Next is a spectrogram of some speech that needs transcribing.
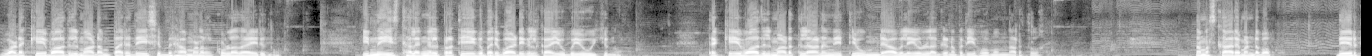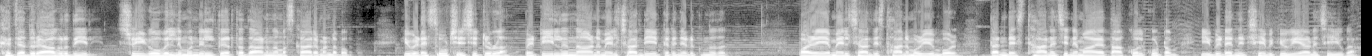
വടക്കേ വാതിൽമാടം പരദേശി ബ്രാഹ്മണർക്കുള്ളതായിരുന്നു. ഇന്ന് ഈ സ്ഥലങ്ങൾ പ്രത്യേക പരിപാടികൾക്കായി ഉപയോഗിക്കുന്നു. തെക്കേ വാതിൽമാടത്തിലാണ് നിത്യവും രാവിലെയുള്ള ഗണപതി ഹോമം നടത്തുക. നമസ്കാര മണ്ഡപം. ദീർഘചതുരാകൃതിയിൽ ശ്രീകോവിലിന് മുന്നിൽ തീർത്തതാണ് നമസ്കാര മണ്ഡപം. ഇവിടെ സൂക്ഷിച്ചിട്ടുള്ള പെട്ടിയിൽ നിന്നാണ് മേൽശാന്തിയെ തിരഞ്ഞെടുക്കുന്നത്. പഴയ മേൽശാന്തി സ്ഥാനമൊഴിയുമ്പോൾ തന്റെ സ്ഥാനചിഹ്നമായ താക്കോൽക്കൂട്ടം ഇവിടെ നിക്ഷേപിക്കുകയാണ് ചെയ്യുക.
